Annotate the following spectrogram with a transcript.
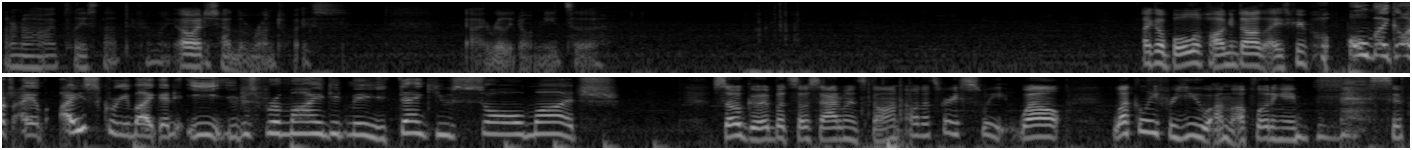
I don't know how I placed that differently. Oh, I just had them run twice. Yeah, I really don't need to... Like a bowl of Haagen-Dazs ice cream. Oh my gosh, I have ice cream I can eat! You just reminded me! Thank you so much! So good, but so sad when it's gone. Oh, that's very sweet. Well, luckily for you, I'm uploading a massive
